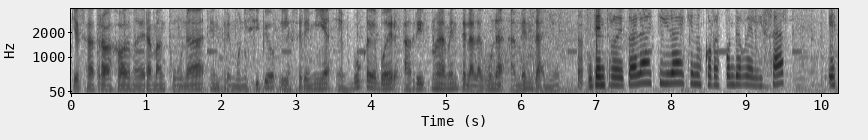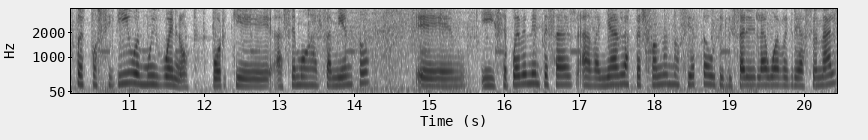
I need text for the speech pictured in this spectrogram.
que se ha trabajado de manera mancomunada entre el municipio y la Seremía en busca de poder abrir nuevamente la laguna Avendaño. Dentro de todas las actividades que nos corresponde realizar, esto es positivo, es muy bueno, porque hacemos alzamiento eh, y se pueden empezar a bañar las personas, ¿no es cierto?, a utilizar el agua recreacional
